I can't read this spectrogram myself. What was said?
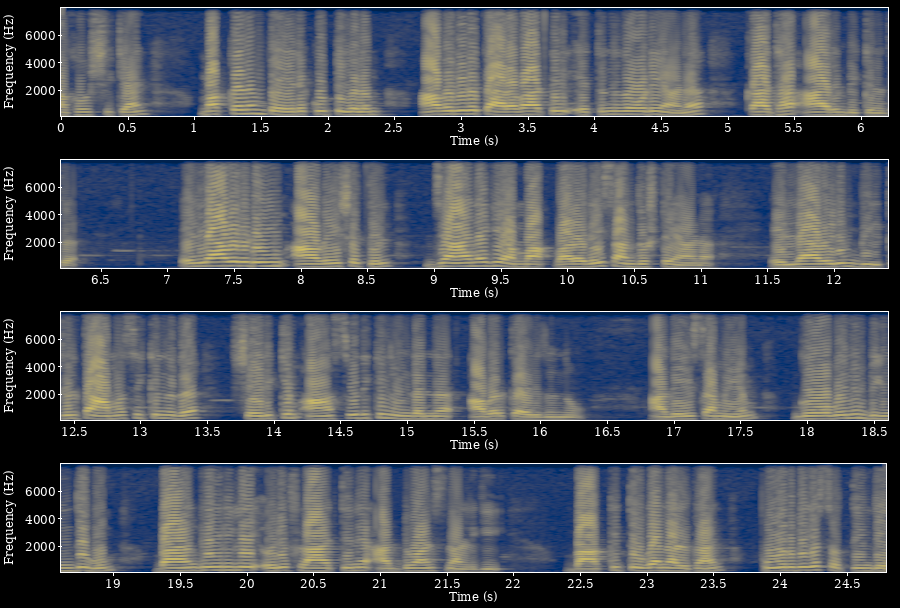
ആഘോഷിക്കാൻ മക്കളും പേരക്കുട്ടികളും അവരുടെ തറവാട്ടിൽ എത്തുന്നതോടെയാണ് കഥ ആരംഭിക്കുന്നത്. എല്ലാവരുടെയും ആവേശത്തിൽ ജാനകി അമ്മ വളരെ സന്തുഷ്ടയാണ്. എല്ലാവരും വീട്ടിൽ താമസിക്കുന്നത് ശരിക്കും ആസ്വദിക്കുന്നുണ്ടെന്ന് അവർ കരുതുന്നു. അതേസമയം ഗോവനും ബിന്ദുവും ബാംഗ്ലൂരിലെ ഒരു ഫ്ളാറ്റിന് അഡ്വാൻസ് നൽകി. ബാക്കി തുക നൽകാൻ പൂർവിക സ്വത്തിന്റെ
